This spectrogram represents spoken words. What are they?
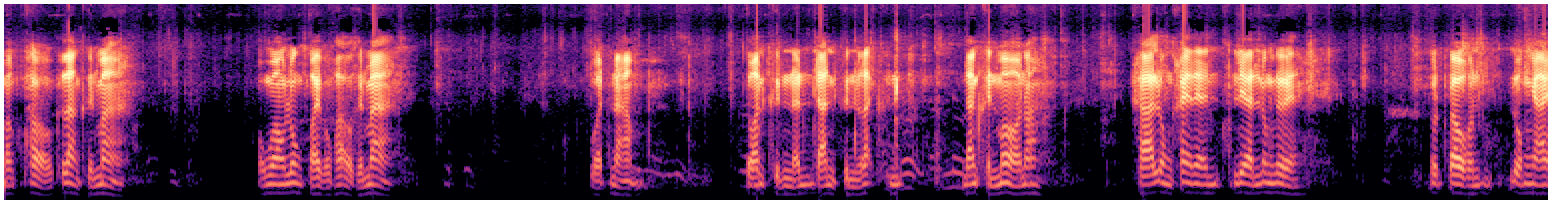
มักเผากำลังขึ้นมาผมมองลงไปบักเผาขึ้นมาวัดน้ำตอนขึ้นนั้น ดันขึ้นละขึ้นดันขึ้นหม้อเนาะขาลงแค่เลียนลงเลยรถเป่าลงง่าย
